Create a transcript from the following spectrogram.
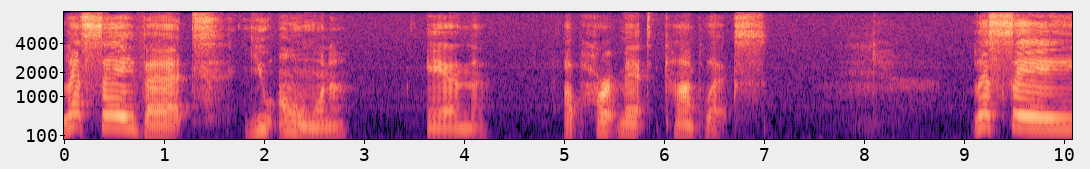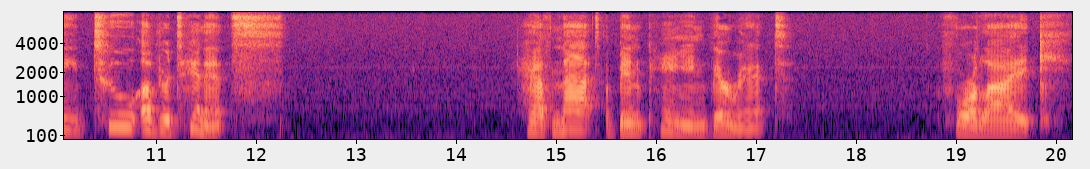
let's say that you own an apartment complex. Let's say two of your tenants have not been paying their rent for like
